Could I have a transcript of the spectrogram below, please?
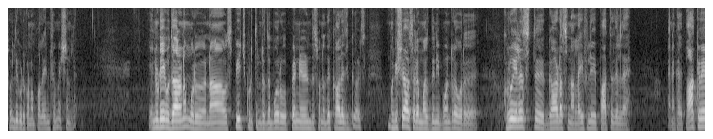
சொல்லிக் கொடுக்கணும் பல இன்ஃபர்மேஷனில் என்னுடைய உதாரணம் ஒரு நான் ஸ்பீச் கொடுத்துட்டு இருந்தப்போ ஒரு பெண் எழுந்து சொன்னது காலேஜ் கேர்ள்ஸ் மகிஷாசுர மர்தினி போன்ற ஒரு குரூயலஸ்ட் காடஸ் நான் லைஃப்லேயே பார்த்ததில்ல. எனக்கு அது பார்க்கவே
